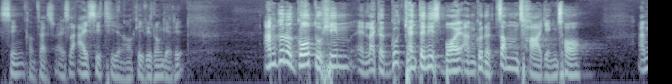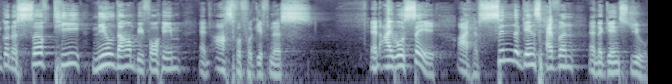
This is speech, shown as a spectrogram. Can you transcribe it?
Sin, confess, right? It's like ICT, okay, if you don't get it. I'm going to go to him and like a good Cantonese boy, I'm going to 斟茶认错. I'm going to serve tea, kneel down before him, and ask for forgiveness. And I will say, I have sinned against heaven and against you.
